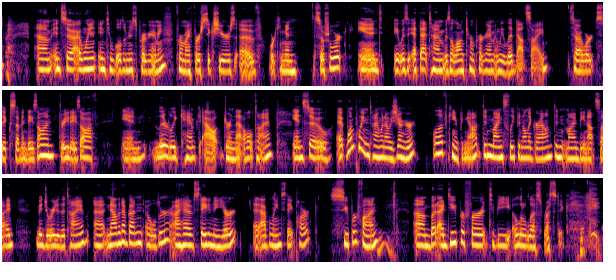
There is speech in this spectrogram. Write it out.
Um, and so I went into wilderness programming for my first six years of working in social work. And it was at that time, it was a long term program and we lived outside. So I worked six, seven days on, three days off, and literally camped out during that whole time. And so at one point in time when I was younger, I loved camping out, didn't mind sleeping on the ground, didn't mind being outside majority of the time. Uh, now that I've gotten older, I have stayed in a yurt at Abilene State Park. Super fun. Um, but I do prefer it to be a little less rustic.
